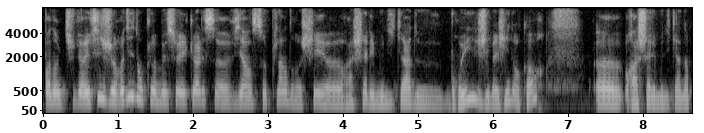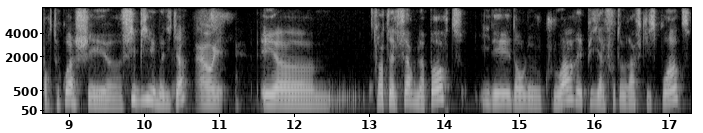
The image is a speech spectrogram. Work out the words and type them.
pendant que tu vérifies, je redis donc Monsieur Eccles vient se plaindre chez Rachel et Monica de bruit, j'imagine encore. Rachel et Monica, n'importe quoi, chez Phoebe et Monica. Ah oui. Et euh, quand elle ferme la porte, il est dans le couloir et puis il y a le photographe qui se pointe.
